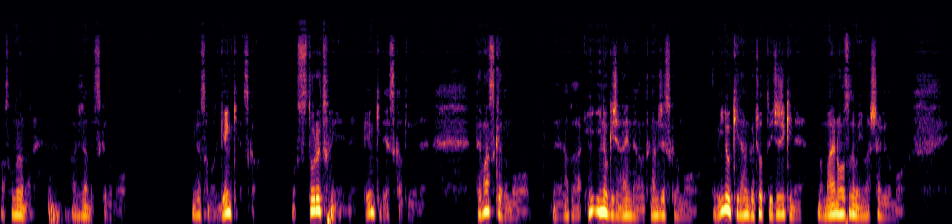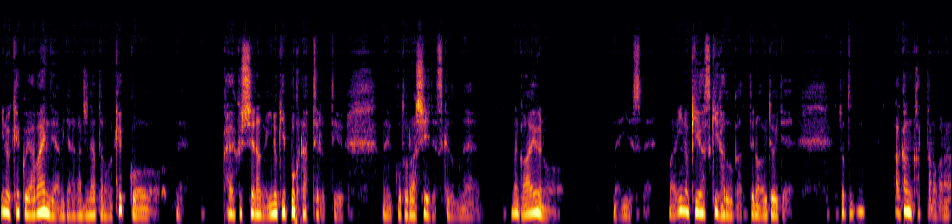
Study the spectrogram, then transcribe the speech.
まあ、そのようなね、感じなんですけども、皆様元気ですか？もうストレートにね、元気ですか？というね、出ますけども、ね、なんか、猪木じゃないんだからって感じですけども、猪木なんかちょっと一時期ね、まあ、前の放送でも言いましたけども、猪木結構やばいんだよみたいな感じになったのが結構ね、回復してなんか猪木っぽくなってるっていう、ね、ことらしいですけどもね、なんかああいうの、ね、いいですね。まあ、猪木が好きかどうかっていうのは置いといて、ちょっとあかんかったのかな、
